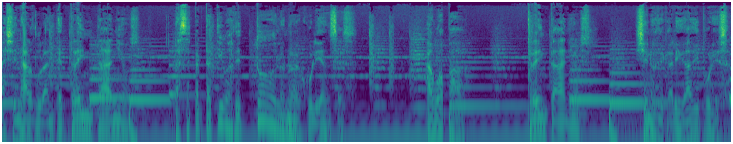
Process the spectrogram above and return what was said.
a llenar durante 30 años las expectativas de todos los nueve julienses. Agua Pava, 30 años llenos de calidad y pureza.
